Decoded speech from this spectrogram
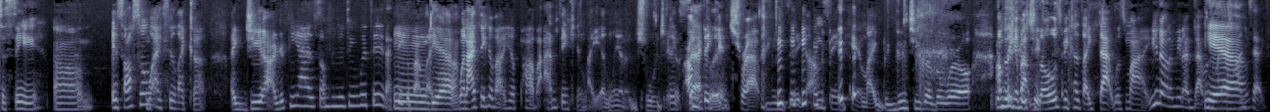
to see. Um, it's also I feel like uh like geography has something to do with it. I think about mm, like yeah, when I think about hip hop, I'm thinking like Atlanta, Georgia. I'm thinking trap music. I'm thinking like the Gucci's of the world. I'm The thinking about Guccis. those because like that was my, you know what I mean? That was Yeah. my context.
